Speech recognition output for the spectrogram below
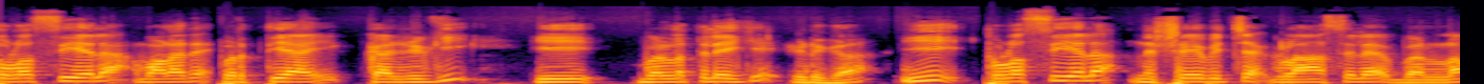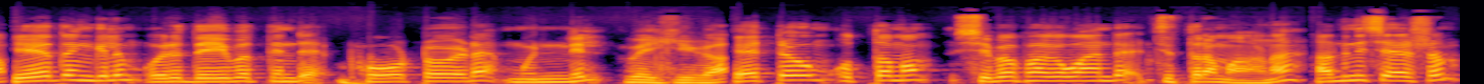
തുളസിയില വളരെ വൃത്തിയായി കഴുകി ഈ വെള്ളത്തിലേക്ക് ഇടുക. ഈ തുളസിയില നിക്ഷേപിച്ച ഗ്ലാസ്സിലെ വെള്ളം ഏതെങ്കിലും ഒരു ദൈവത്തിന്റെ ഫോട്ടോയുടെ മുന്നിൽ വയ്ക്കുക. ഏറ്റവും ഉത്തമം ശിവഭഗവാന്റെ ചിത്രമാണ്. അതിനുശേഷം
